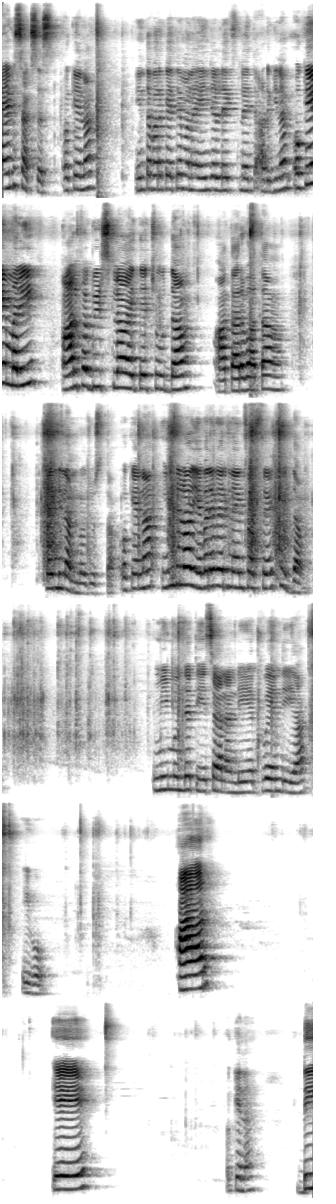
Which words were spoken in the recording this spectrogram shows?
అండ్ సక్సెస్ ఓకేనా? ఇంతవరకు అయితే మన ఏంజల్ డెక్స్ని అయితే అడిగినాం. ఓకే మరి ఆల్ఫాబీట్స్లో అయితే చూద్దాం. ఆ తర్వాత పెండిలంలో చూస్తాం ఓకేనా? ఇందులో ఎవరెవరి నేమ్స్ వస్తాయో చూద్దాం. మీ ముందే తీసానండి. ఎక్కువేంది ఇగో. ఆర్ ఏ ఓకేనా? D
